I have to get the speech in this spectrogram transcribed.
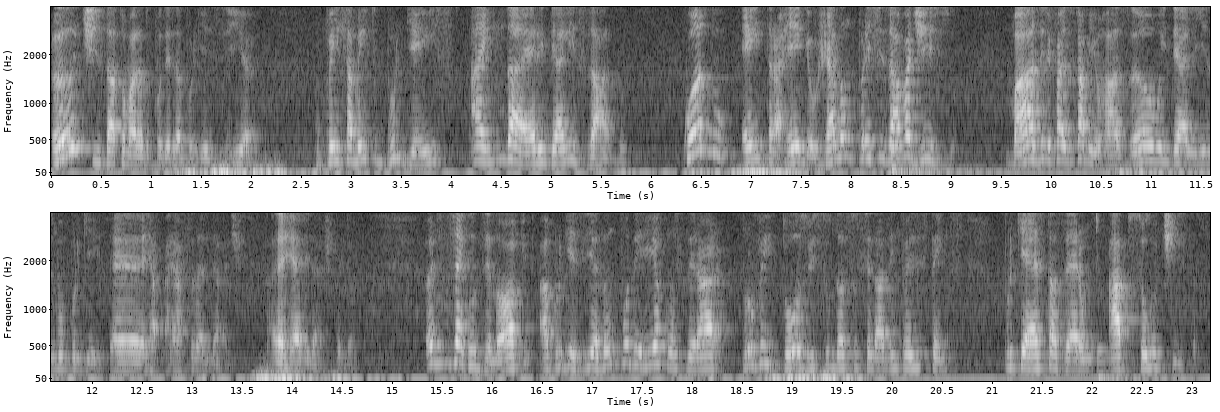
antes da tomada do poder da burguesia, o pensamento burguês ainda era idealizado. Quando entra Hegel, já não precisava disso. Mas ele faz o caminho, razão, idealismo, burguês, é, racionalidade, é, realidade, perdão. Antes do século XIX, a burguesia não poderia considerar proveitoso o estudo das sociedades então existentes, porque estas eram absolutistas.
